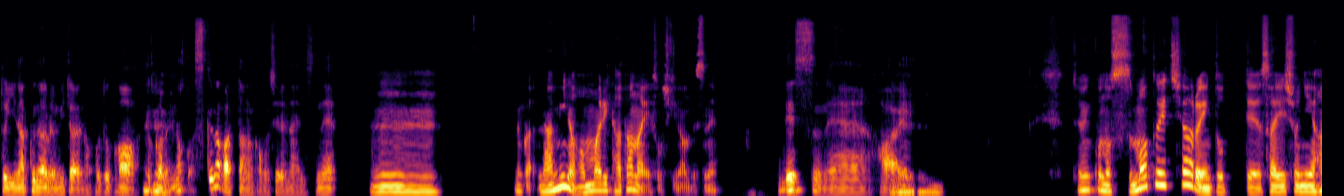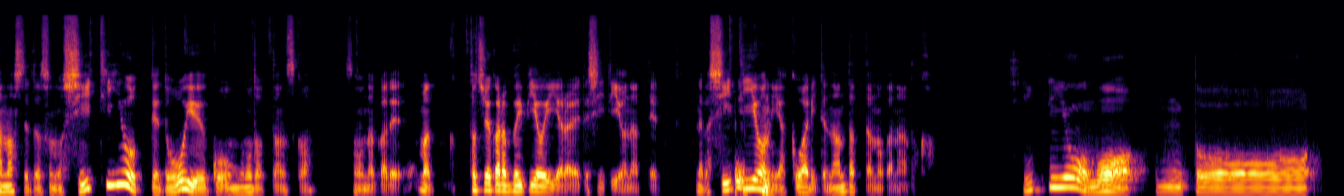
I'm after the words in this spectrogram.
といなくなるみたいなことが、だからなんか少なかったのかもしれないですね。うん。なんか波のあんまり立たない組織なんですね。ですね。はい。ちなみにこのスマート HR にとって最初に話してたその CTO ってどういうこうものだったんですか？その中で。まあ、途中から VPOE やられて CTO になって、なんか CTO の役割って何だったのかなとか。CTO も、うんと、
